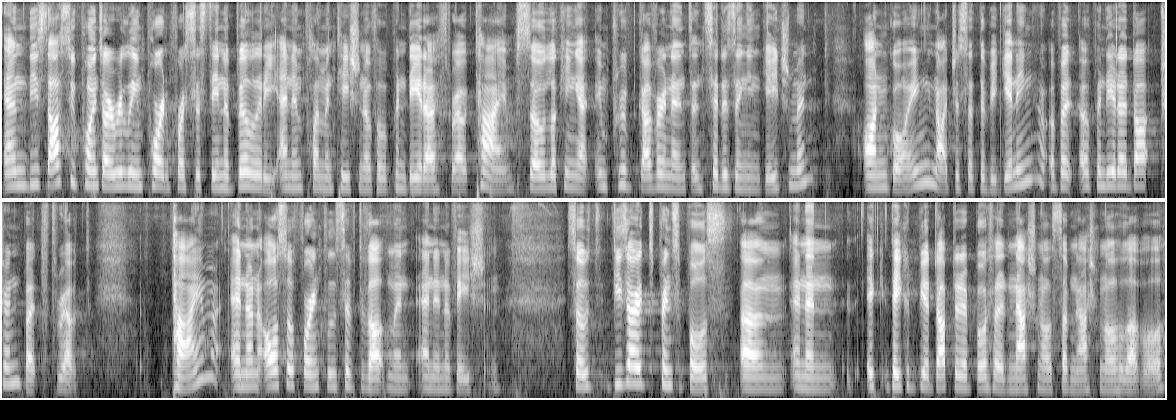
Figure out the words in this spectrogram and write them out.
And these last two points are really important for sustainability and implementation of open data throughout time. So looking at improved governance and citizen engagement, ongoing, not just at the beginning of open data adoption, but throughout time, and then also for inclusive development and innovation. So these are its principles, um, and then it, they could be adopted at both at a national and subnational level.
